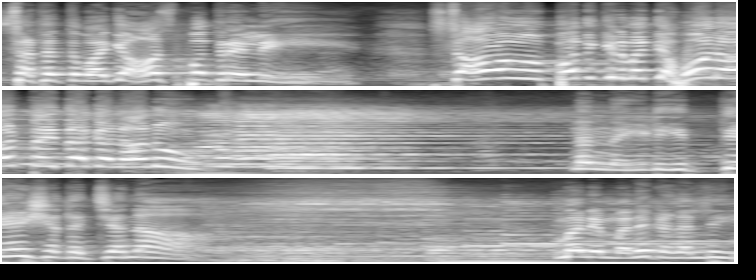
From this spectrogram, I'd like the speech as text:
ಸತತವಾಗಿ ಆಸ್ಪತ್ರೆಯಲ್ಲಿ ಸಾವು ಬದುಕಿನ ಮಧ್ಯೆ ಹೋರಾಡ್ತಾ ಇದ್ದಾಗ ನಾನು ನನ್ನ ಇಡೀ ದೇಶದ ಜನ ಮನೆ ಮನೆಗಳಲ್ಲಿ,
